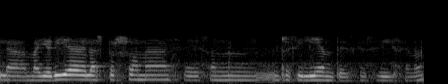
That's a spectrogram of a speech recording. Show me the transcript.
la mayoría de las personas eh, son resilientes, que se dice, ¿no?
